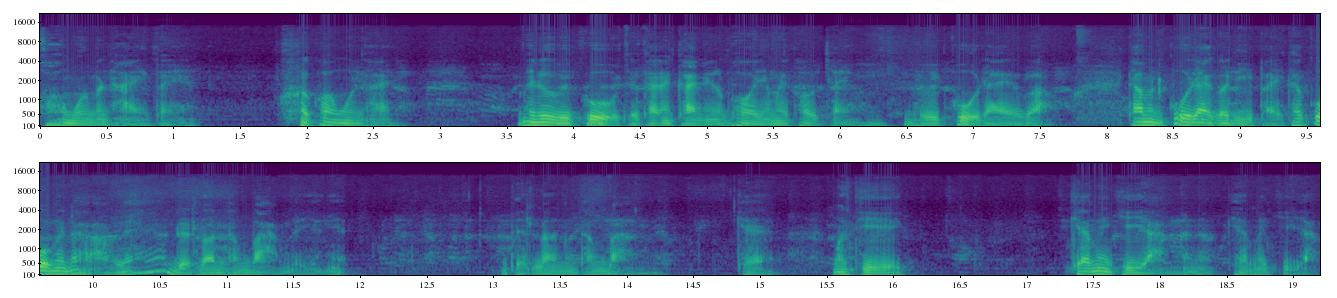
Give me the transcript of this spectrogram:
ข้อมูลมันหายไปข้อมูลหาย ไม่รู้ไปกู้สถานการณ์นี้หลวงพ่อยังไม่เข้าใจไม่ไปกู้ได้หรือเปล่า ถ้ามันกู้ได้ก็ดีไป ถ้ากู้ไม่ได้เอาแล้ว เดือดร้อนทั้งบางเลยอย่างเงี้ย เดือดร้อนทั้งบางแค่บางที แค่ไม่กี่อย่างอะนะแค่ไม่กี่อย่าง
